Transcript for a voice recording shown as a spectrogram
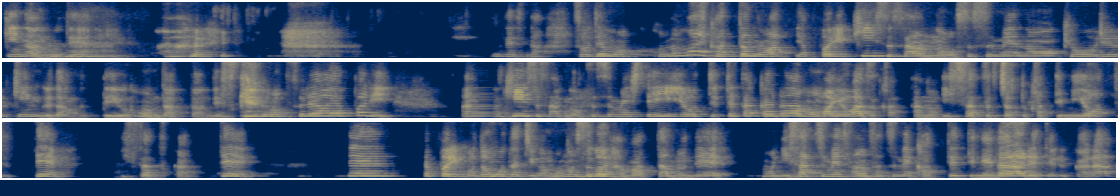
きなので。ですね。あそう、でも、この前買ったのは、やっぱりキースさんのおすすめの恐竜キングダムっていう本だったんですけど、それはやっぱり、あのキースさんがおすすめしていいよって言ってたから、もう迷わずかあの一冊ちょっと買ってみようって言って、一冊買って、で、やっぱり子供たちがものすごいハマったので、もう2冊目、3冊目買ってってねだられてるから、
